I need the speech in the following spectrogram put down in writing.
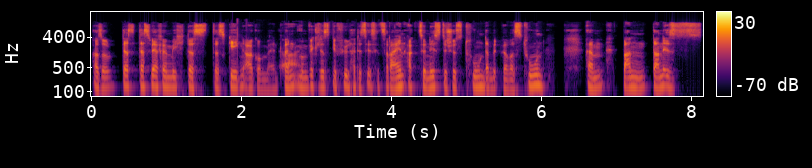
Also das, das wäre für mich das, das Gegenargument. Wenn man wirklich das Gefühl hat, es ist jetzt rein aktionistisches Tun, damit wir was tun, ähm, dann, dann ist,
